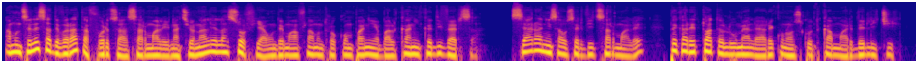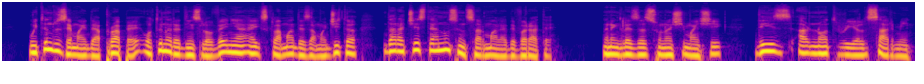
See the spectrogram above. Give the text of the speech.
Am înțeles adevărata forța a sarmalei naționale la Sofia, unde mă aflam într-o companie balcanică diversă. Seara ni s-au servit sarmale, pe care toată lumea le-a recunoscut ca mari delicii. Uitându-se mai de aproape, o tânără din Slovenia a exclamat dezamăgită, dar acestea nu sunt sarmale adevărate. În engleză sună și mai și These are not real sarmi.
